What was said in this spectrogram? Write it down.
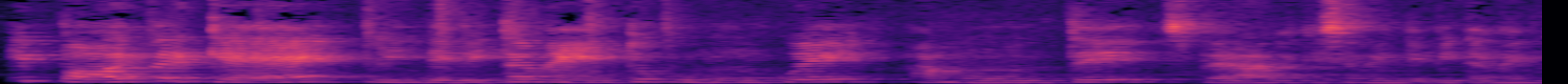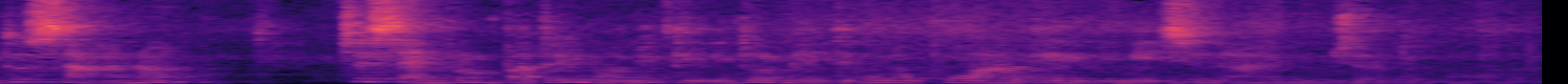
E poi perché l'indebitamento comunque a monte, sperando che sia un indebitamento sano, c'è sempre un patrimonio che eventualmente uno può anche ridimensionare in un certo modo.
